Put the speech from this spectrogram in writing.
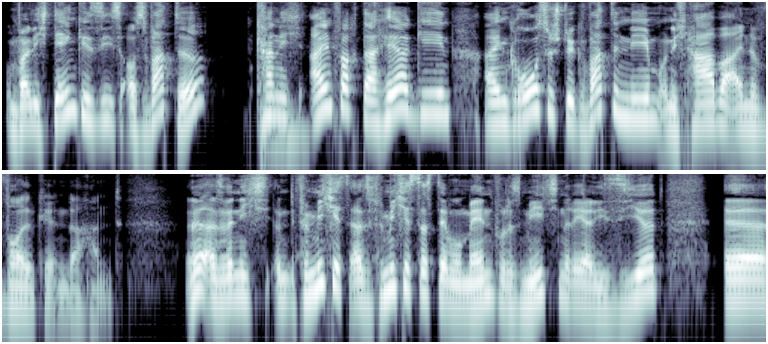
Und weil ich denke, sie ist aus Watte, kann mhm. ich einfach dahergehen, ein großes Stück Watte nehmen und ich habe eine Wolke in der Hand. Ne, also wenn ich, und für mich ist, also für mich ist das der Moment, wo das Mädchen realisiert, äh,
